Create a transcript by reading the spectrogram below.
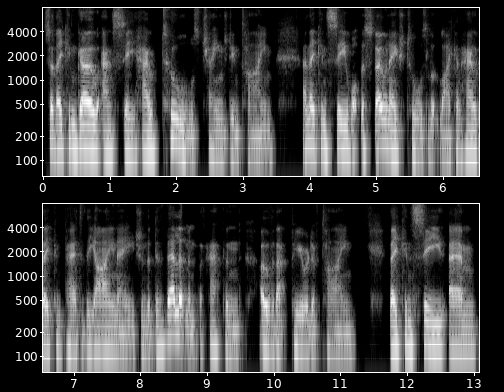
So they can go and see how tools changed in time. And they can see what the Stone Age tools look like and how they compare to the Iron Age and the development that happened over that period of time. They can see, um,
